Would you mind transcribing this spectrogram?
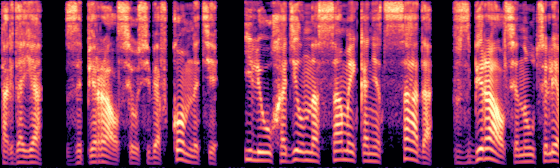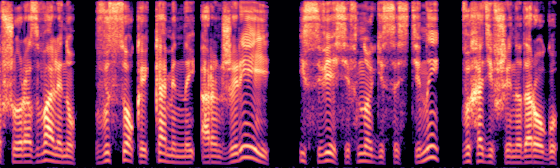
Тогда я запирался у себя в комнате или уходил на самый конец сада, взбирался на уцелевшую развалину высокой каменной оранжереи и, свесив ноги со стены, выходившей на дорогу,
